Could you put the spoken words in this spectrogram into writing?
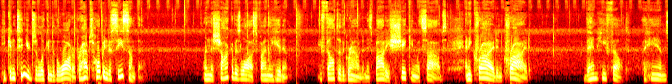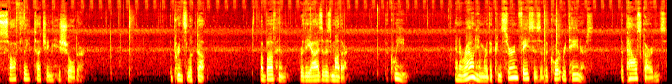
he continued to look into the water, perhaps hoping to see something. When the shock of his loss finally hit him, he fell to the ground and his body shaking with sobs, and he cried and cried. Then he felt a hand softly touching his shoulder. The prince looked up. Above him were the eyes of his mother, the queen, and around him were the concerned faces of the court retainers, the palace gardens,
